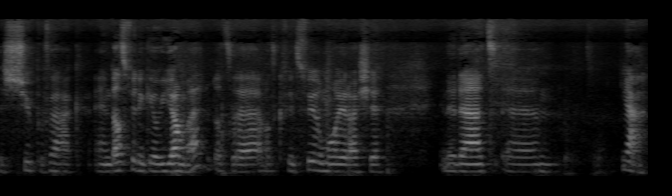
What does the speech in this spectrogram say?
super vaak. En dat vind ik heel jammer. Dat, eh, want ik vind het veel mooier als je inderdaad ehm, ja,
